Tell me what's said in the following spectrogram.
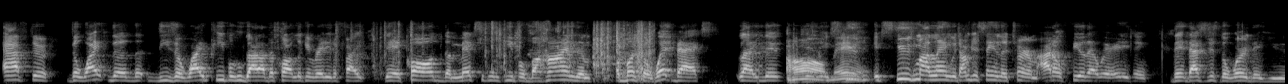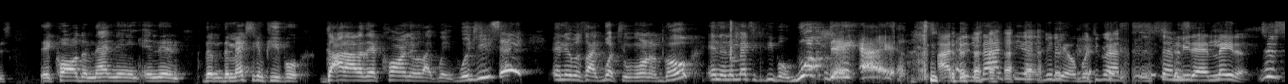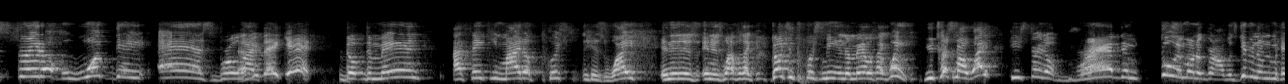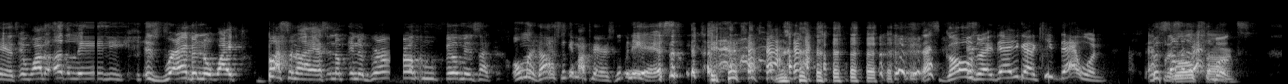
After the white the, the these are white people who got out of the car looking ready to fight. They called the Mexican people behind them a bunch of wetbacks. Like they, Oh, excuse, man. excuse my language. I'm just saying the term. I don't feel that way or anything. They, that's just the word they use. They called them that name, and then the, the Mexican people got out of their car and they were like, "Wait, what'd you say?" And it was like, "What you want to go?" And then the Mexican people whoop they ass. I did not see that video, but you're gonna have to send me that later. Just straight up whoop they ass, bro. That's like they get. the the man. I think he might have pushed his wife, and then his and his wife was like, "Don't you push me!" And the man was like, "Wait, you touched my wife?" He straight up grabbed him, threw him on the ground, was giving him them hands, and while the other lady is grabbing the wife, busting her ass, and the, and the girl who filmed it is like, "Oh my gosh, look at my parents whooping their ass." That's goals right there. You gotta keep that one. but some of, the the,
